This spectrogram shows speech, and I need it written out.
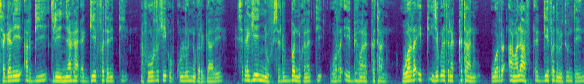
sagalee abdii jireenyaa kana dhaggeeffatanitti hafuurri kee qulqulluun nu gargaaree isa dhageenyuuf isa dubbannu kanatti warra eebbifaman akka taanu warra itti ija godhatan akka taanu. Warra amalaaf dhaggeeffatan utuu hin ta'in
